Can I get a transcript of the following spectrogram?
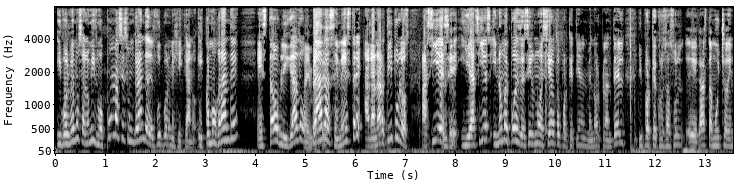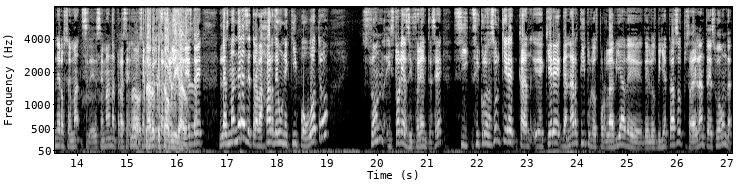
y volvemos a lo mismo, Pumas es un grande del fútbol mexicano y como grande está obligado cada semestre a ganar títulos. Así es, ¿eh? Y así es, y no me puedes decir no es cierto porque tienen menor plantel y porque Cruz Azul eh, gasta mucho dinero sema- se- semana tras No, semestre claro que está obligado. semestre. Las maneras de trabajar de un equipo u otro son historias diferentes, ¿eh? Si, si Cruz Azul quiere, eh, quiere ganar títulos por la vía de, de los billetazos, pues adelante, es su onda.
